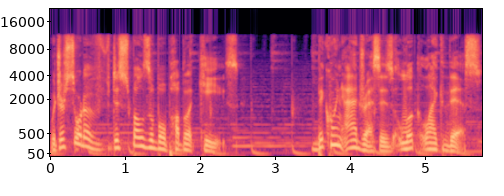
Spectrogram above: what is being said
which are sort of disposable public keys. Bitcoin addresses look like this.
